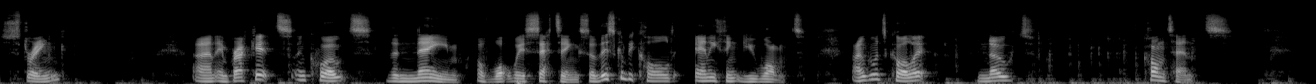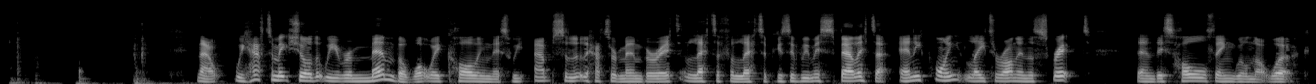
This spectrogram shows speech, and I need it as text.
string and in brackets and quotes the name of what we're setting. So this can be called anything you want. I'm going to call it note contents now, we have to make sure that we remember what we're calling this. We absolutely have to remember it letter for letter because if we misspell it at any point later on in the script, then this whole thing will not work.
